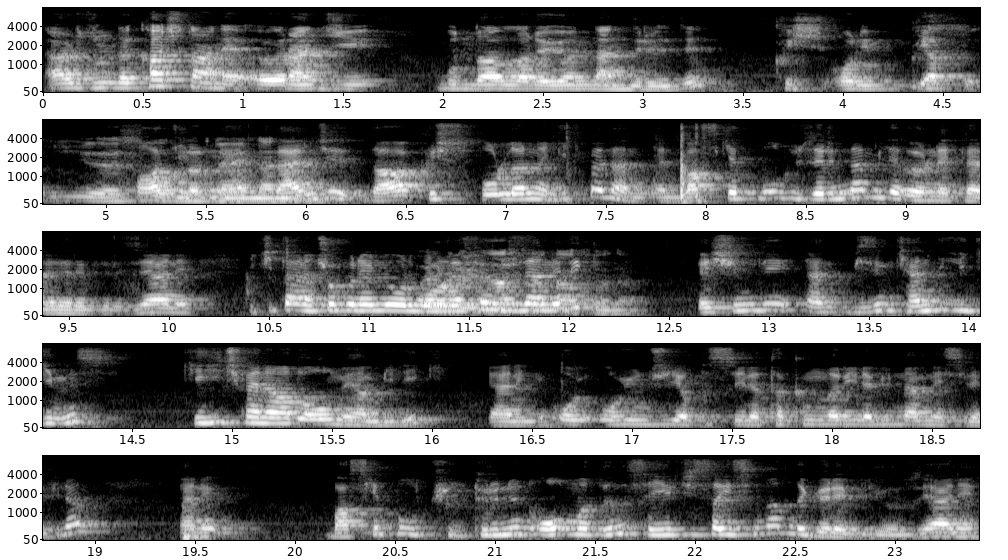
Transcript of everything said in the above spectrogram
Erzurum'da kaç tane öğrenci bu dallara yönlendirildi? Kış olimpiyat e, sporlarına yönlendirildi. bence daha kış sporlarına gitmeden yani basketbol üzerinden bile örnekler verebiliriz. Yani iki tane çok önemli organizasyon düzenledik. sonra. E şimdi yani bizim kendi ligimiz ki hiç fena da olmayan bir lig. Yani oy- oyuncu yapısıyla, takımlarıyla bilmem nesiyle filan. Yani basketbol kültürünün olmadığını seyirci sayısından da görebiliyoruz. Yani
